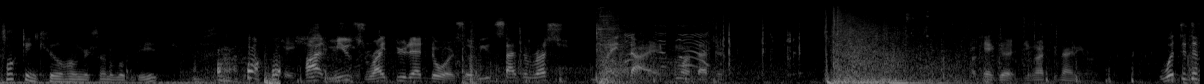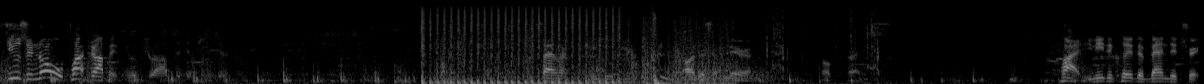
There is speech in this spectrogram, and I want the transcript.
Fucking kill hunger, son of a bitch. Location. Hot mutes right through that door, so if you decide to rush, you might die. Come on, Thatcher. Okay, good. You got to dining room. With the defuser, no! Pot, drop it. You have dropped the defuser. Silent. Leave it. Oh, there's a mirror. Oh, Christ. Pot, you need to clear the bandit trick.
